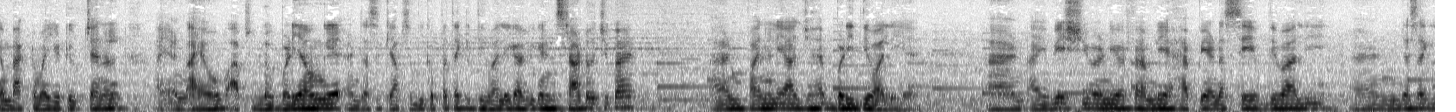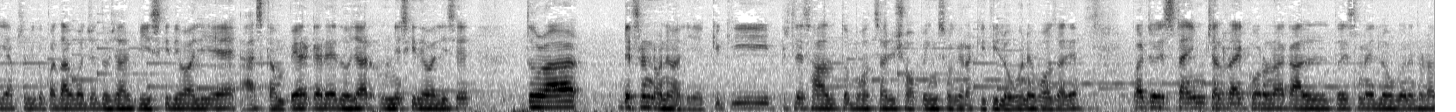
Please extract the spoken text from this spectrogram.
Welcome back to my YouTube channel. And I hope आप सब लोग बढ़िया होंगे। एंड जैसे कि आप सभी को पता है कि दिवाली का वीकेंड स्टार्ट हो चुका है। एंड फाइनली आज जो है बड़ी दिवाली है। And I wish you and your family happy and a safe Diwali. And जैसा कि आप सभी को पता होगा, जो 2020 की दिवाली है एज़ कंपेयर करें 2019 की दिवाली से, थोड़ा डिफरेंट होने वाली है। क्योंकि पिछले साल तो बहुत सारी शॉपिंग्स वगैरह की थी लोगों ने, बहुत ज़्यादा। पर जो इस टाइम चल रहा है कोरोना काल तो इसमें लोगों ने थोड़ा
